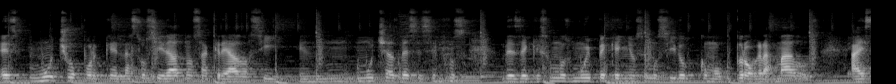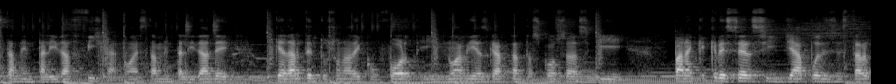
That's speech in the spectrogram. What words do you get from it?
es mucho porque la sociedad nos ha creado así. muchas veces hemos, desde que somos muy pequeños, hemos sido como programados a esta mentalidad fija, ¿no? A esta mentalidad de quedarte en tu zona de confort y no arriesgar tantas cosas y ¿para qué crecer si ya puedes estar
